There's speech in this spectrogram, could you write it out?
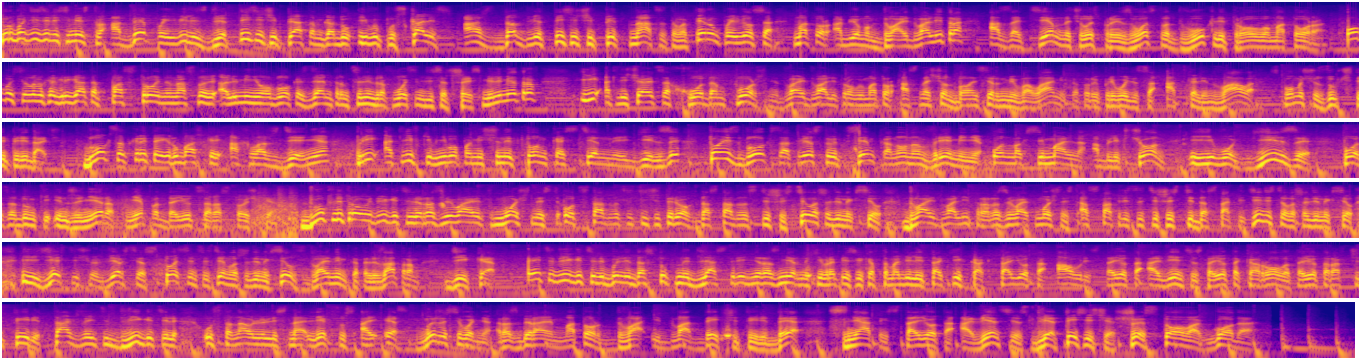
Турбодизели семейства АД появились в 2005 году и выпускались аж до 2015. Первым появился мотор объемом 2,2 литра, а затем началось производство двухлитрового мотора. Оба силовых агрегата построены на основе алюминиевого блока с диаметром цилиндров 86 мм и отличаются ходом поршня. 2,2 литровый мотор оснащен балансированными валами, которые приводятся от коленвала с помощью зубчатой передачи. Блок с открытой рубашкой охлаждения. При отливке в него помещены тонкостенные гильзы, то есть блок соответствует всем канонам времени. Он максимально облегчен и его гильзы по задумке инженеров не поддаются расточке. Двухлитровый двигатель развивает мощность от 124 до 126 лошадиных сил. 2,2 литра развивает мощность от 136 до 150 лошадиных сил. И есть еще версия 177 лошадиных сил с двойным катализатором D-Cat. Эти двигатели были доступны для среднеразмерных европейских автомобилей, таких как Toyota Auris, Toyota Avensis, Toyota Corolla, Toyota RAV4. Также эти двигатели устанавливались на Lexus IS. Мы же сегодня разбираем мотор 2.2 D4D, снятый с Toyota Avensis 2006 года.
